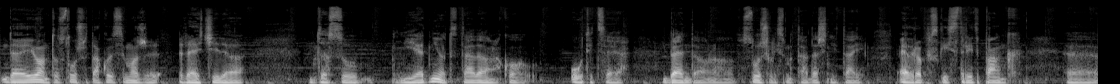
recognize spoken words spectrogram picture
da je i on to slušao, tako da se može reći da, da su jedni od tada onako uticaja benda, ono, slušali smo tadašnji taj evropski street punk e,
